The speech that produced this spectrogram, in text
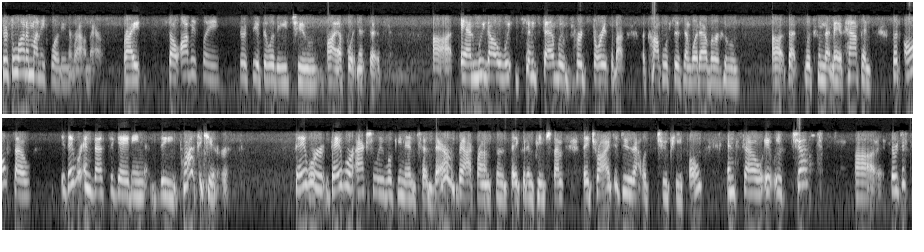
There's a lot of money floating around there, right? So obviously, there's the ability to buy off witnesses. Uh, and we know we, since then we've heard stories about accomplices and whatever who uh, that with whom that may have happened. But also, they were investigating the prosecutors. They were they were actually looking into their background so that they could impeach them. They tried to do that with two people, and so it was just uh, there were just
